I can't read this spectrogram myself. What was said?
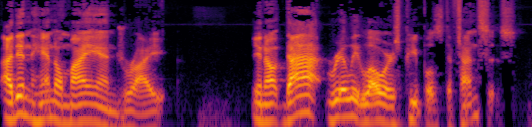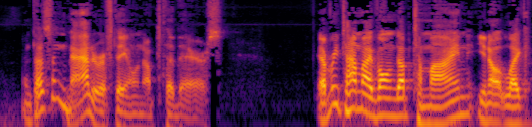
I didn't handle my end right." You know, that really lowers people's defenses. It doesn't matter if they own up to theirs. Every time I've owned up to mine, you know, like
